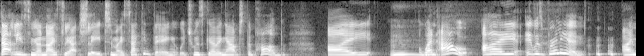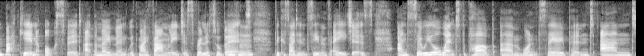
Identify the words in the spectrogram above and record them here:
that leads me on nicely, actually, to my second thing, which was going out to the pub. I went out. I it was brilliant. I'm back in Oxford at the moment with my family just for a little bit because I didn't see them for ages, and so we all went to the pub um, once they opened, and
